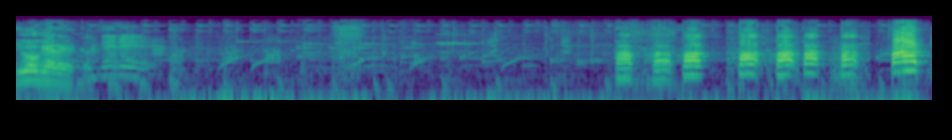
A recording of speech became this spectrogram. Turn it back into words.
You go get it. Go get it. Pop, pop, pop, pop, pop, pop, pop, pop.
